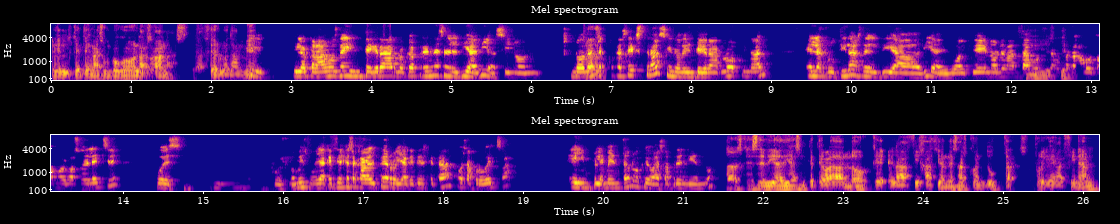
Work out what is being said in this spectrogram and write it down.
el que tengas un poco las ganas de hacerlo también. Y lo que hablamos de integrar lo que aprendes en el día a día, sino no de hacer cosas extras, sino de integrarlo al final en las rutinas del día a día. Igual que nos levantamos, y tomamos el vaso de leche, pues, pues lo mismo, ya que tienes que sacar al perro, ya que tienes que tal, pues aprovecha e implementa lo que vas aprendiendo. Claro, es que ese día a día es el que te va dando que, la fijación de esas conductas, porque al final,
